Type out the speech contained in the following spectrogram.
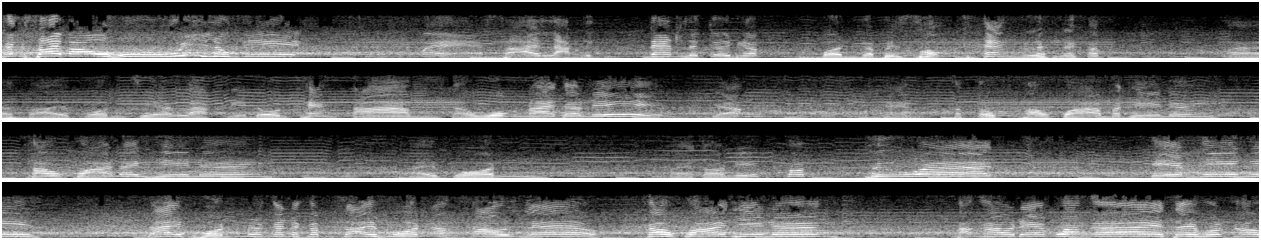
ข้างซ้ายมาโอ้โหลูกนี้แม่ซ้ายหลังนี่แน่นเหลือเกินครับบิ้ลกันเป็นสองแข้งเลยนะครับอ่สายฝนเสียหลักนี่โดนแข้งตาม แต่วงในตอนนี้ยังแข้งกระตุกเข้าขวามาทีนึงเข้าขวาได้อีกทีนึงสายฝนแต่ตอนนี้ก็ถือว่า เกมนี้นี่ได้ผลเหมือนกันนะครับสายฝนเอาเข้าอีกแล้ว เข้าขวาอีกทีนึงทางเข้าแดงว่าไงสายฝนเข้า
